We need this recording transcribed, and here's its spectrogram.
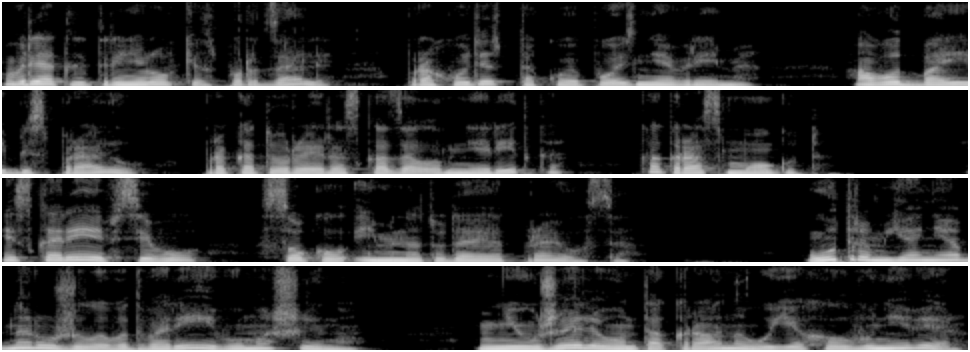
Вряд ли тренировки в спортзале проходят в такое позднее время. А вот бои без правил, про которые рассказала мне Ритка, как раз могут. И скорее всего, Сокол именно туда и отправился. Утром я не обнаружила во дворе его машину. Неужели он так рано уехал в универ?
